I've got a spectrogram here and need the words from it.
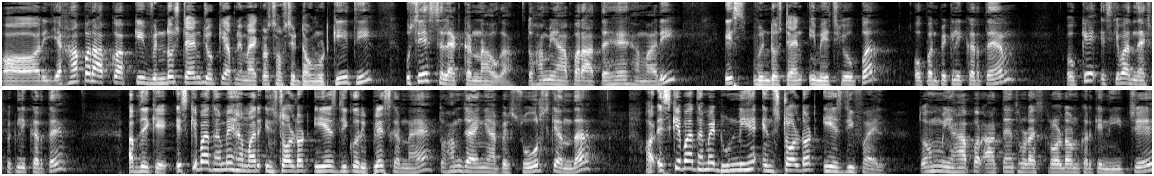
और यहाँ पर आपको आपकी विंडोज़ टेन जो कि आपने माइक्रोसॉफ्ट से डाउनलोड की थी, उसे सेलेक्ट करना होगा। तो हम यहाँ पर आते हैं हमारी इस विंडोज़ टेन इमेज के ऊपर। ओपन पे क्लिक करते हैं हम। ओके, इसके बाद नेक्स्ट पे क्लिक करते हैं। अब देखिए, इसके बाद हमें हमारे इंस्टॉल डॉट ई को रिप्लेस करना है तो हम जाएँगे यहाँ पे सोर्स के अंदर, और इसके बाद हमें ढूंढनी है इंस्टॉल डॉट ई फ़ाइल तो हम यहाँ पर आते हैं, थोड़ा स्क्रॉल डाउन करके नीचे,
